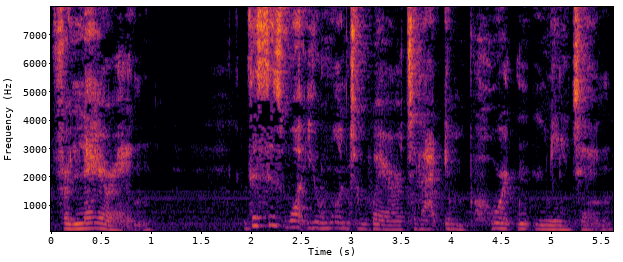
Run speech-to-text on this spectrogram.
for layering. This is what you want to wear to that important meeting.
